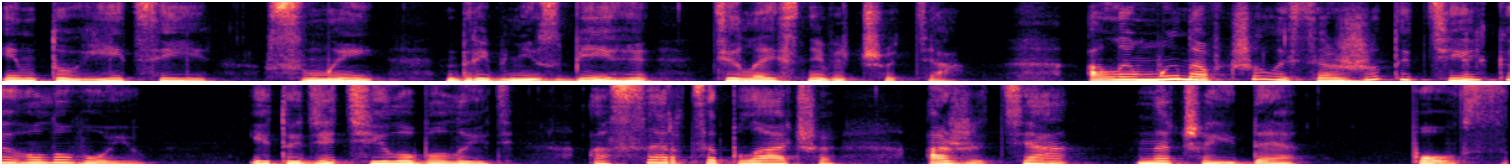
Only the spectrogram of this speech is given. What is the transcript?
інтуїції, сни, дрібні збіги, тілесні відчуття. Але ми навчилися жити тільки головою, і тоді тіло болить, а серце плаче, а життя наче йде повз.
